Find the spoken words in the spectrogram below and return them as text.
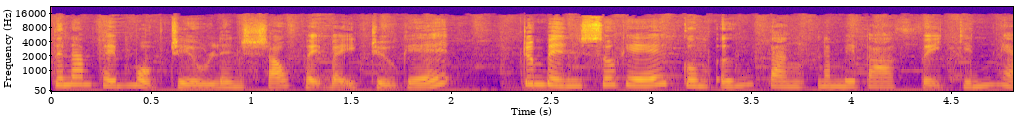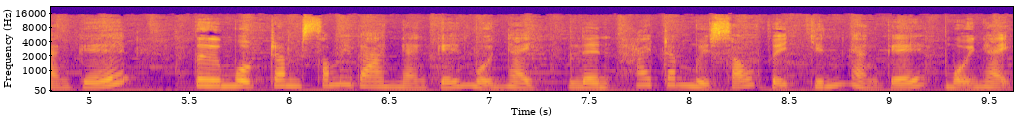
từ 5,1 triệu lên 6,7 triệu ghế. Trung bình số ghế cung ứng tăng 53,9 ngàn ghế, từ 163 ngàn ghế mỗi ngày lên 216,9 ngàn ghế mỗi ngày.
